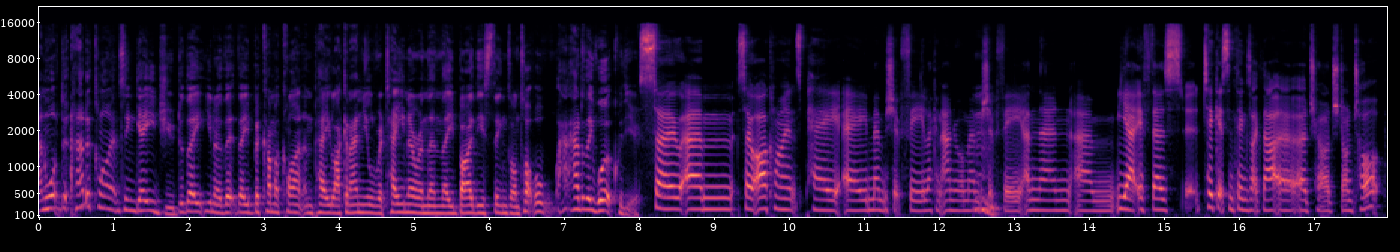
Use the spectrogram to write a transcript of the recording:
And what? Do, how do clients engage you? Do they, you know, they, they become a client and pay like an annual retainer, and then they buy these things on top? Well, how do they work with you? So, um, so our clients pay a membership fee, like an annual membership mm. fee, and then, um, yeah, if there's uh, tickets and things like that are, are charged on top.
